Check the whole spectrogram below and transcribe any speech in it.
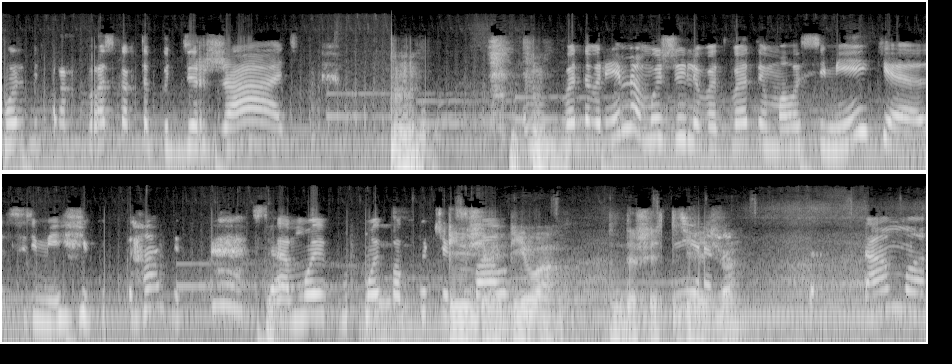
может быть, как вас как-то поддержать. В это время мы жили вот в этой малосемейке с этими якутами. Мой, мой попутчик Пьющими спал... пиво до 6 Не, вечера? Ну, там, э,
